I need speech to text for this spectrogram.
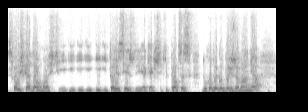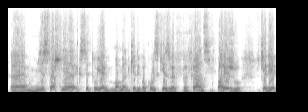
swoją świadomość i, i, i, i- to jest jak, jakiś taki proces duchowego dojrzewania. E, mnie strasznie ekscytuje moment, kiedy Wokulski jest we, we Francji, w Paryżu i kiedy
